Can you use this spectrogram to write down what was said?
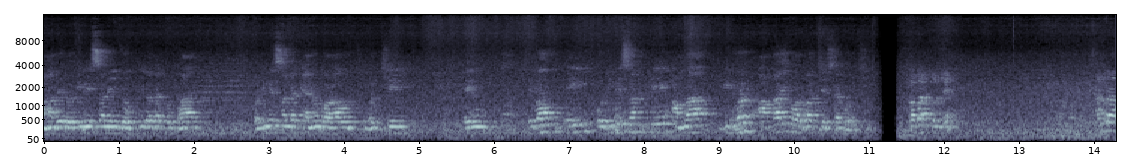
আমাদের অধিবেশনের যৌক্তিকতা কোথায়? অধিবেশনটা কেন করা হচ্ছে? এই এবং এই অধিবেশনকে আমরা বৃহৎ আকারে করবার চেষ্টা করছি। কভার করলে? আমরা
